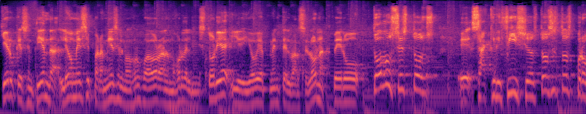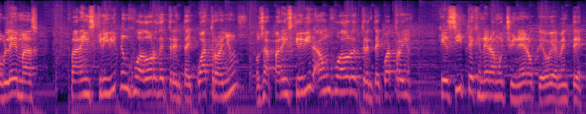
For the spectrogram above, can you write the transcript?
quiero que se entienda, Leo Messi para mí es el mejor jugador, a lo mejor de la historia y, obviamente el Barcelona, pero todos estos eh, sacrificios, todos estos problemas para inscribir a un jugador de 34 años, o sea, para inscribir a un jugador de 34 años que sí te genera mucho dinero, que obviamente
